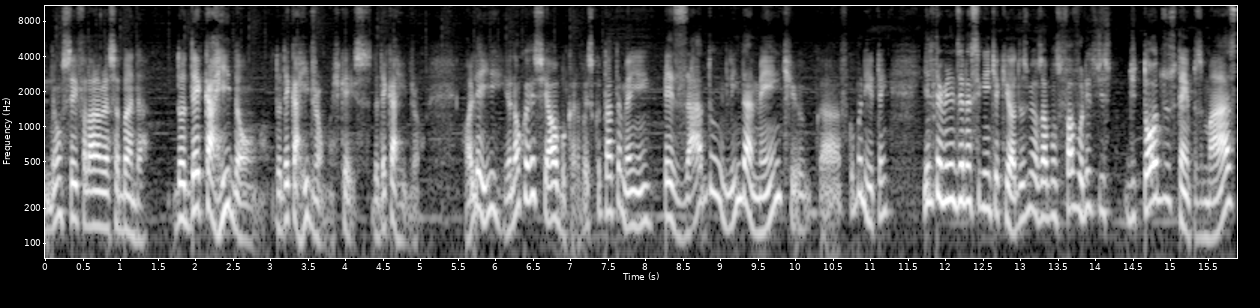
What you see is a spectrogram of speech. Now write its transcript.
não sei falar o nome dessa banda, do Decahedron, do Decahedron, acho que é isso, do Decahedron. Olha aí, eu não conheço esse álbum, cara. Vou escutar também, hein? Pesado, lindamente. Ah, ficou bonito, hein? E ele termina dizendo o seguinte aqui, ó, dos meus álbuns favoritos de, de todos os tempos, mas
